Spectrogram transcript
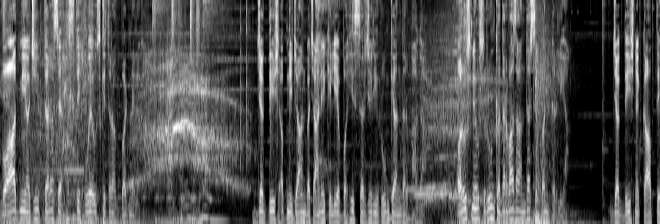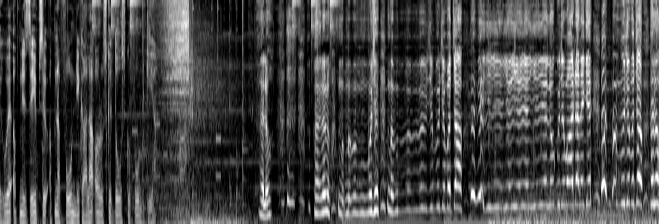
वो आदमी अजीब तरह से हँसते हुए उसकी तरफ़ बढ़ने लगा। जगदीश अपनी जान बचाने के लिए वही सर्जरी रूम के अंदर भागा और उसने उस रूम का दरवाज़ा अंदर से बंद कर लिया। जगदीश ने कांपते हुए अपनी जेब से अपना फ़ोन निकाला और उसके दोस्त को फ़ोन किया। हेलो? हेलो मुझे मुझे मुझे बचाओ। ये ये ये ये ये, लोग मुझे मार डालेंगे। मुझे बचाओ। Hello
